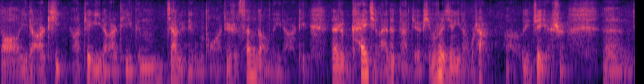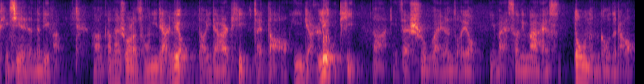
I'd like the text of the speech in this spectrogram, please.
到一点二 T 啊，这个一点二 T 跟嘉旅那个不同啊，这是三缸的一点二 T，但是开起来的感觉平顺性一点不差啊，所以这也是，嗯，挺吸引人的地方啊。刚才说了，从一点六到一点二 T，再到一点六 T 啊，你在十五万元左右，你买三零八 S 都能够得着，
